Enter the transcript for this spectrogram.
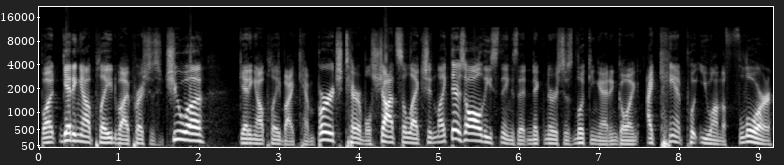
but getting outplayed by Precious Achiuwa, getting outplayed by Khem Birch, terrible shot selection. Like, there's all these things that Nick Nurse is looking at and going, I can't put you on the floor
